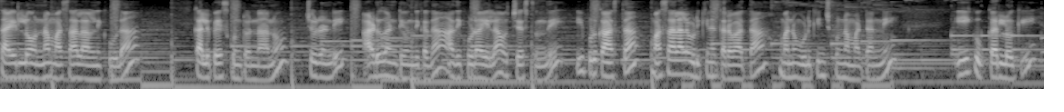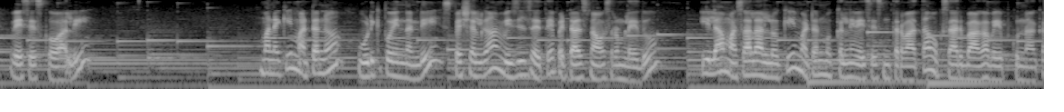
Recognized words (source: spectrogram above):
సైడ్లో ఉన్న మసాలాలని కూడా కలిపేసుకుంటున్నాను. చూడండి అడుగంటి ఉంది కదా అది కూడా ఇలా వచ్చేస్తుంది. ఇప్పుడు కాస్త మసాలాలు ఉడికిన తర్వాత మనం ఉడికించుకున్న మటన్ని ఈ కుక్కర్లోకి వేసేసుకోవాలి. మనకి మటన్ ఉడికిపోయిందండి. స్పెషల్గా విజిల్స్ అయితే పెట్టాల్సిన అవసరం లేదు. ఇలా మసాలాల్లోకి మటన్ ముక్కల్ని వేసేసిన తర్వాత ఒకసారి బాగా వేపుకున్నాక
